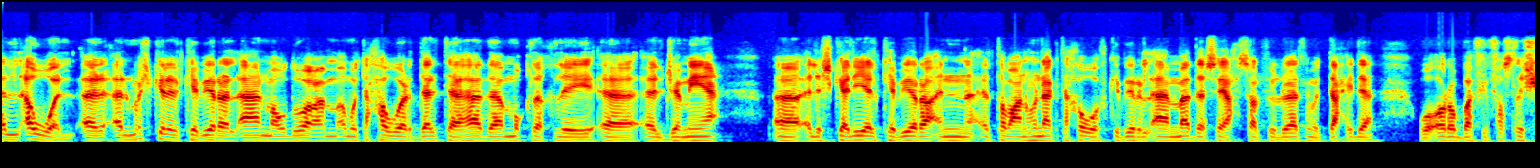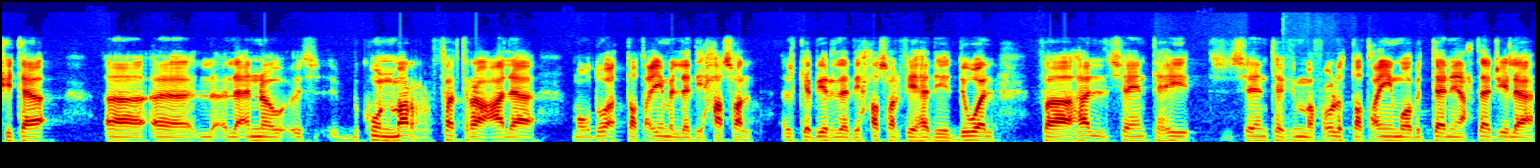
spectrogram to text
الأول المشكلة الكبيرة الآن موضوع متحور دلتا هذا مقلق للجميع الإشكالية الكبيرة أن طبعا هناك تخوف كبير الآن ماذا سيحصل في الولايات المتحدة وأوروبا في فصل الشتاء. آه، لأنه بيكون مر فترة على موضوع التطعيم الذي حصل الكبير الذي حصل في هذه الدول. فهل سينتهي سينتهي مفعول التطعيم وبالتالي نحتاج إلى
